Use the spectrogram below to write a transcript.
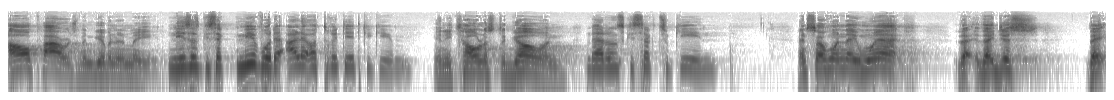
all power has been given in me. Und Jesus hat gesagt, mir wurde alle Autorität gegeben. And he told us to go. And, Und er hat uns gesagt zu gehen. and so when they went, they, they just, they,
